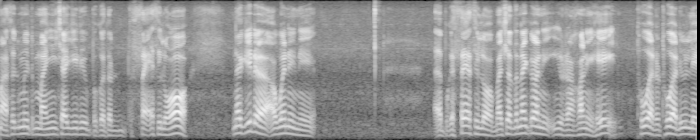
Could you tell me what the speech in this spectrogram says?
မှာသူမီတမန်ကြီးချာကြီးဒီပကတော့ဆဲစီလောနဂိဒအဝဲနေနေအပကဆဲစီလောဘာချဒနကနီအီရာခနီဟေထိုးရထိုးရဒူလေ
